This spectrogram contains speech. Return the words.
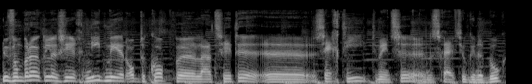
Nu Van Breukelen zich niet meer op de kop uh, laat zitten, uh, zegt hij, tenminste, en dat schrijft hij ook in het boek.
